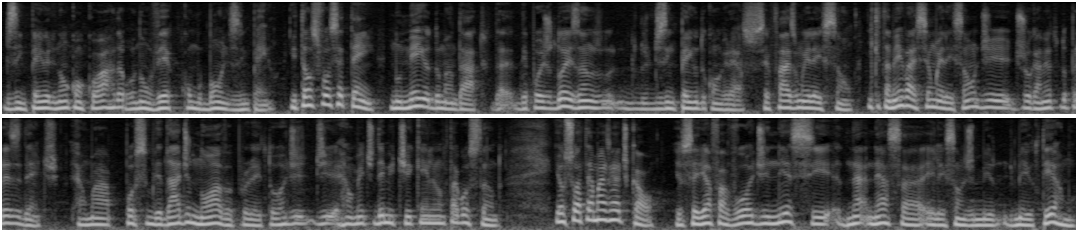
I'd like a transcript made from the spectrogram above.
desempenho ele não concorda ou não vê como bom desempenho. Então, se você tem, no meio do mandato, depois de dois anos do desempenho do Congresso, você faz uma eleição, e que também vai ser uma eleição de, de julgamento do presidente, é uma possibilidade nova para o eleitor de, de realmente demitir quem ele não está gostando. Eu sou até mais radical. Eu seria a favor de, nesse, nessa eleição de meio, de meio termo,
